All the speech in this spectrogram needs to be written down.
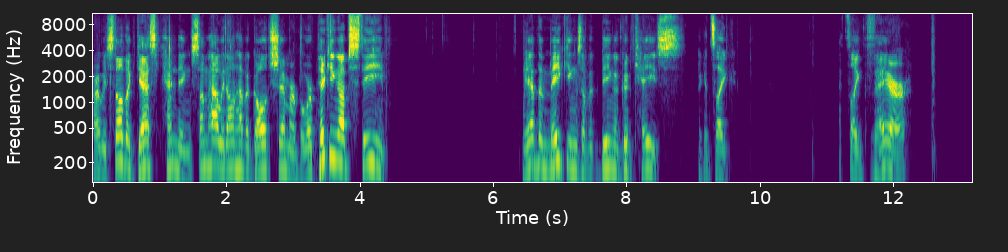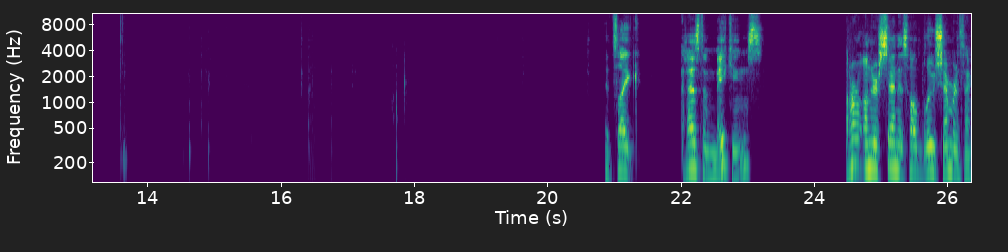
All right, we still have a guest pending. Somehow we don't have a gold shimmer, but we're picking up steam. We have the makings of it being a good case. Like it's like it's like there. It's like it has the makings. I don't understand this whole blue shimmer thing.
